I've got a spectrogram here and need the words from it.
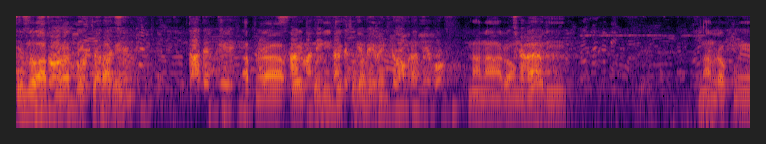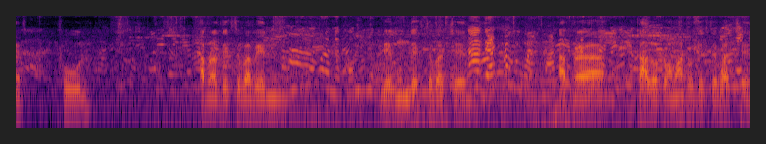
ফুলও আপনারা দেখতে পাবেন। আপনারা ওয়েট সাম্মানিক করলেই দেখতে পাবেন। নানা রং বিহারি নানা রকমের ফুল। আপনারা দেখতে পাবেন বেগুন দেখতে পাচ্ছেন। আপনারা কালো টমাটো দেখতে পাচ্ছেন।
